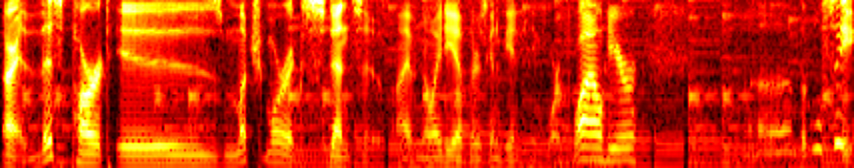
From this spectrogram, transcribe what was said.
Alright, this part is much more extensive. I have no idea if there's going to be anything worthwhile here, uh, but we'll see.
